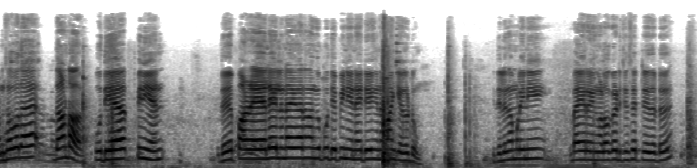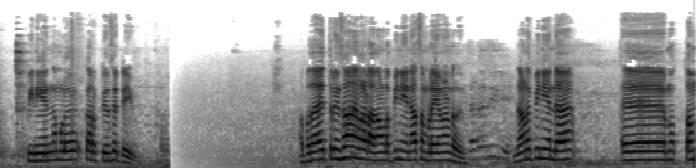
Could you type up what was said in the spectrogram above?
മനസ്സോപതെ ഇതാണ്ടോ? പുതിയ പിനിയൻ. ഇത് പഴയ ലൈലുണ്ടായ കാരണം നമുക്ക് പുതിയ പിനിയനായിട്ട് ഇങ്ങനെ വാങ്ങിക്കാൻ കിട്ടും. ഇതിൽ നമ്മളിനി ബയറിങ്ങളൊക്കെ അടിച്ച് സെറ്റ് ചെയ്തിട്ട് പിനിയൻ നമ്മൾ കറക്റ്റ് സെറ്റ് ചെയ്യും. അപ്പോൾ അതായത് ഇത്രയും സാധനങ്ങളാടാ നമ്മളെ പിനിയൻ അസംബിൾ ചെയ്യാൻ വേണ്ടത്. ഇതാണ് പിനിയന്റെ മൊത്തം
